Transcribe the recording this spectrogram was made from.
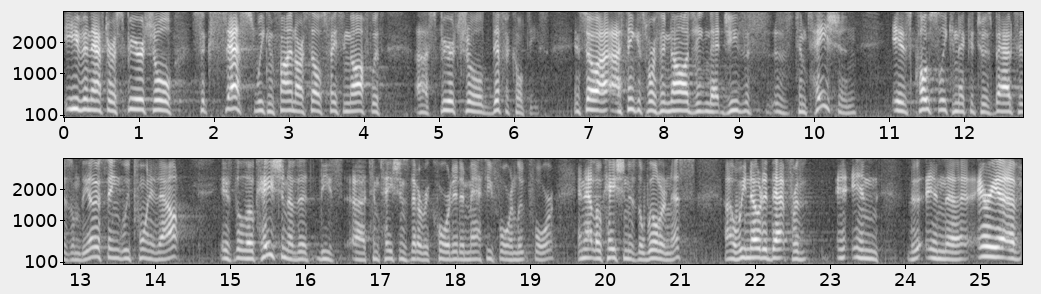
even after a spiritual success, we can find ourselves facing off with uh, spiritual difficulties. And so I, I, think it's worth acknowledging that Jesus' temptation is closely connected to his baptism. The other thing we pointed out is the location of the, these uh, temptations that are recorded in Matthew 4 and Luke 4, and that location is the wilderness. Uh, we noted that for in the, in the area of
